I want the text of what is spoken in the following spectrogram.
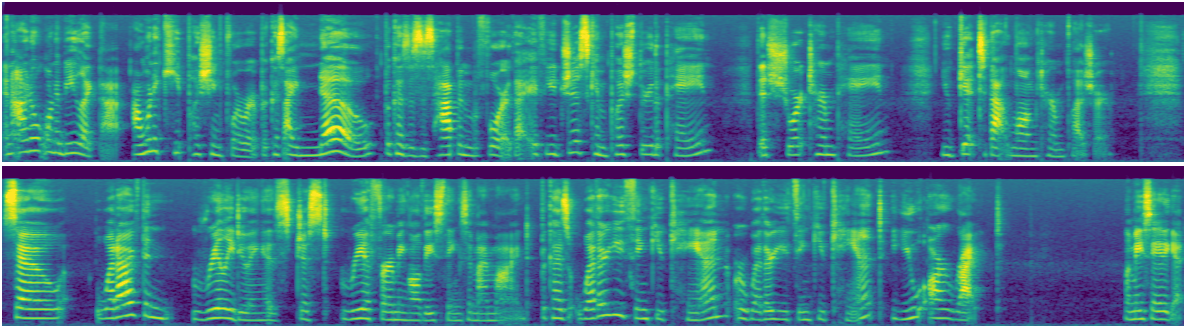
And I don't want to be like that. I want to keep pushing forward because I know, because this has happened before, that if you just can push through the pain, this short term pain, you get to that long term pleasure. So, what I've been really doing is just reaffirming all these things in my mind because whether you think you can or whether you think you can't, you are right. Let me say it again.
